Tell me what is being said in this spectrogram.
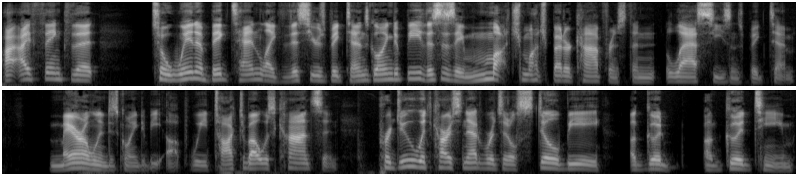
I, I think that to win a Big Ten like this year's Big Ten is going to be, this is a much much better conference than last season's Big Ten. Maryland is going to be up. We talked about Wisconsin, Purdue with Carson Edwards. It'll still be a good a good team.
